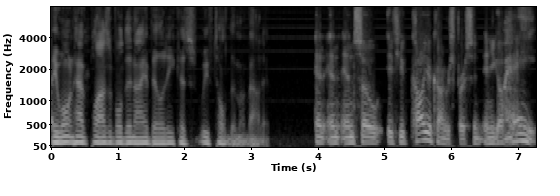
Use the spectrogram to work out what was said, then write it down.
they won't have plausible deniability because we've told them about it. And, and and so if you call your congressperson and you go, hey,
